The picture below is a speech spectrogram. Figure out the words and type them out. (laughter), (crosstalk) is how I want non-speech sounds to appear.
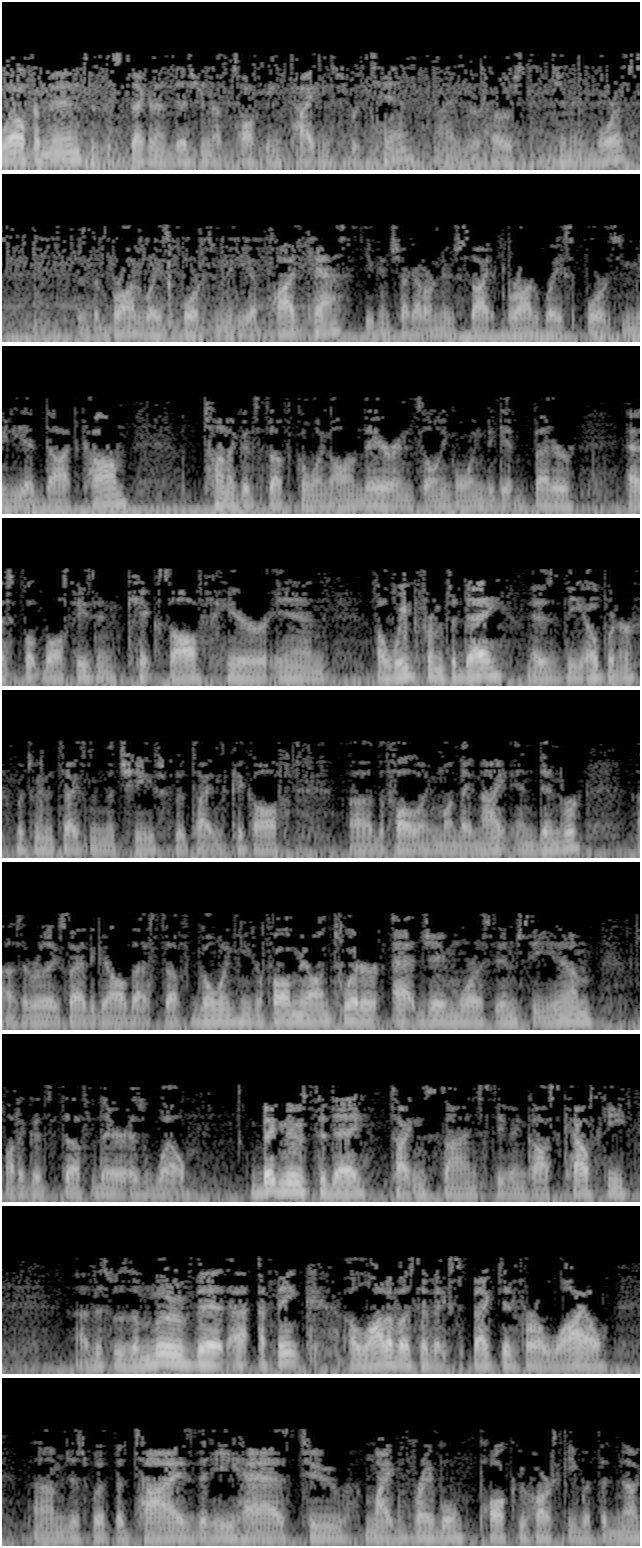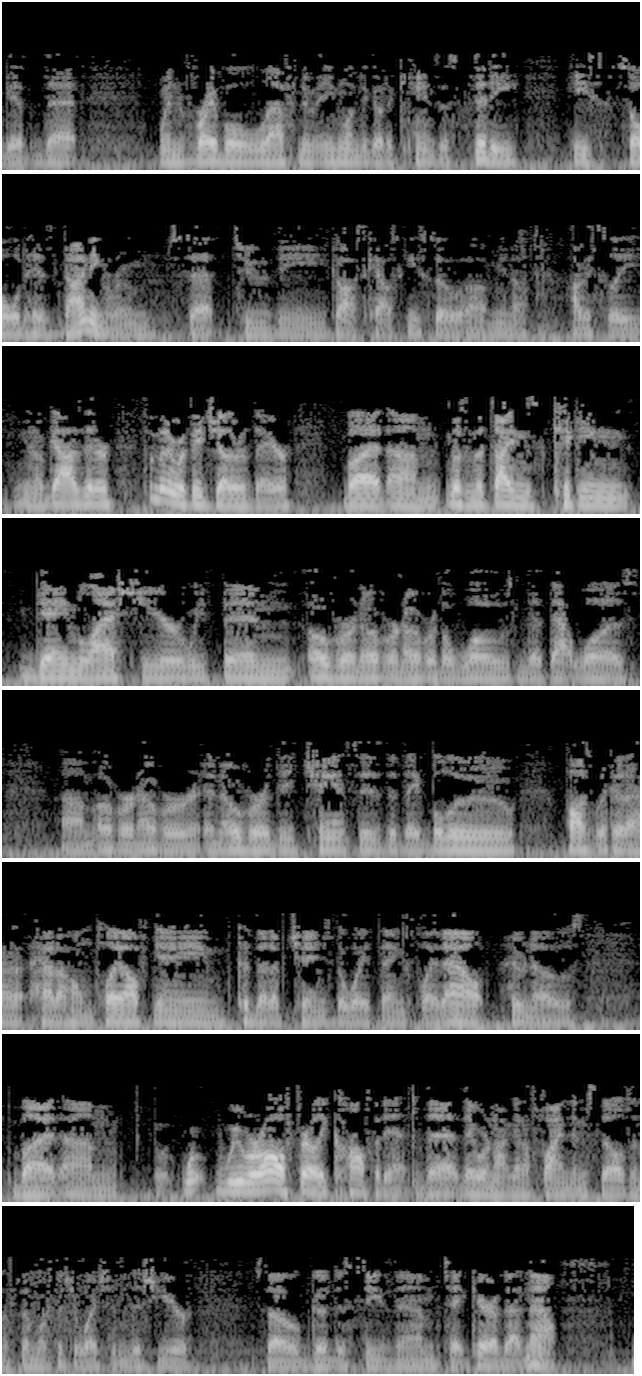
Welcome in to the second edition of Talking Titans for 10. I'm your host, Jimmy Morris. This is the Broadway Sports Media podcast. You can check out our new site, BroadwaySportsMedia.com. Ton of good stuff going on there, and it's only going to get better as football season kicks off here in a week from today. Is the opener between the Texans and the Chiefs. For the Titans kick off uh, the following Monday night in Denver. Uh, so really excited to get all that stuff going. You can follow me on Twitter at jmorrismcm. A lot of good stuff there as well. Big news today: Titans signed Stephen Gostkowski. Uh, this was a move that I, I think a lot of us have expected for a while, um, just with the ties that he has to Mike Vrabel, Paul Kuharsky with the Nugget. That when Vrabel left New England to go to Kansas City, he sold his dining room set to the Gostkowski. So, um, you know, obviously, you know, guys that are familiar with each other there. But um, listen, the Titans' kicking game last year, we've been over and over and over the woes that that was, um, over and over and over the chances that they blew. Possibly could have had a home playoff game. Could that have changed the way things played out? Who knows? But um, we were all fairly confident that they were not going to find themselves in a similar situation this year. So good to see them take care of that. Now,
